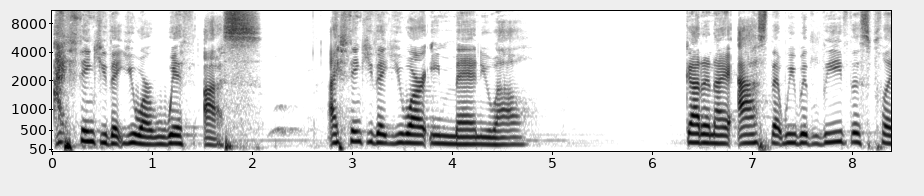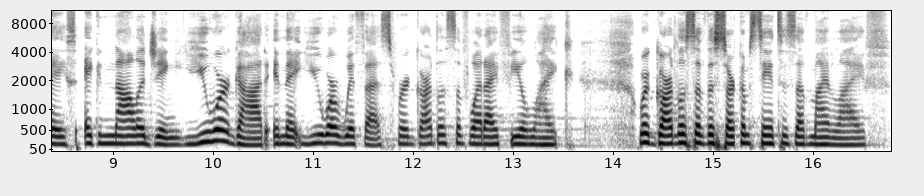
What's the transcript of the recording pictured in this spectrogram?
I thank you that you are with us. I thank you that you are Emmanuel. God, and I ask that we would leave this place acknowledging you are God and that you are with us, regardless of what I feel like, regardless of the circumstances of my life.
